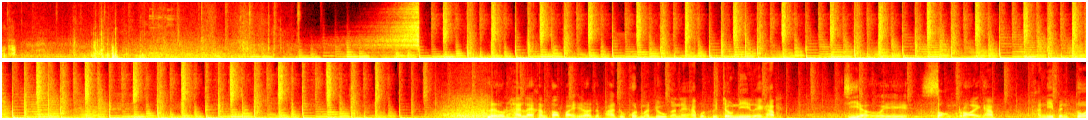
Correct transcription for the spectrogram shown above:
นะครับ และรถไฮไลท์คันต่อไปที่เราจะพาทุกคนมาดูกันนะครับ ก็คือเจ้านี่เลยครับ GLA 200 ครับ คันนี้เป็นตัว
